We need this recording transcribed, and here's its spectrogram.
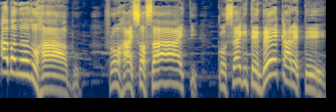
abanando o rabo. From High Society, consegue entender, caretê?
